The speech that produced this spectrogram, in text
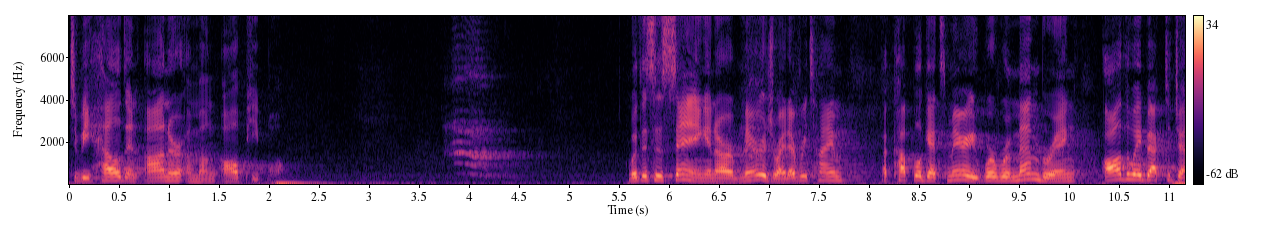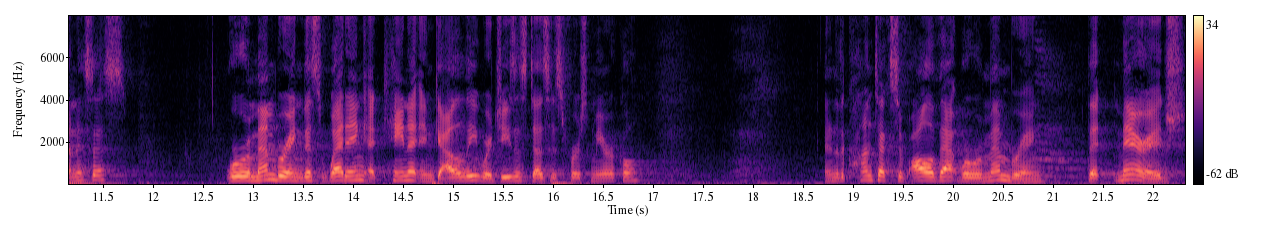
to be held in honor among all people. What this is saying in our marriage rite, every time a couple gets married, we're remembering all the way back to Genesis. We're remembering this wedding at Cana in Galilee where Jesus does his first miracle. And in the context of all of that, we're remembering that marriage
